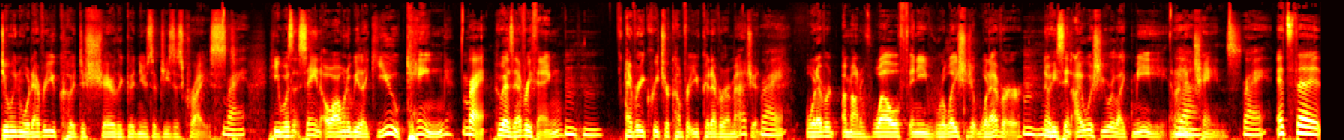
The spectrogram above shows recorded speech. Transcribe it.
Doing whatever you could to share the good news of Jesus Christ. Right. He wasn't saying, "Oh, I want to be like you, king, right, who has everything, mm-hmm. every creature comfort you could ever imagine, right." Whatever amount of wealth, any relationship, whatever. Mm-hmm. No, he's saying, I wish you were like me and yeah. I'm in chains. Right. It's the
